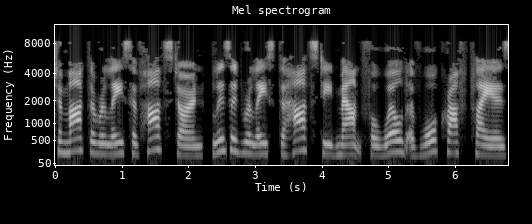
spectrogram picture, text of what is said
To mark the release of Hearthstone, Blizzard released the Hearthsteed mount for World of Warcraft players.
